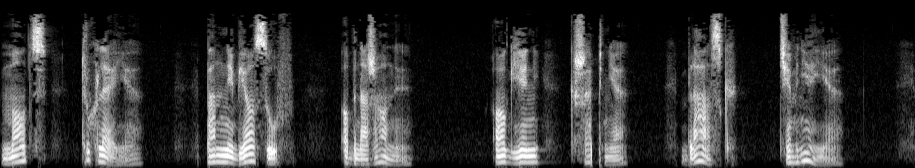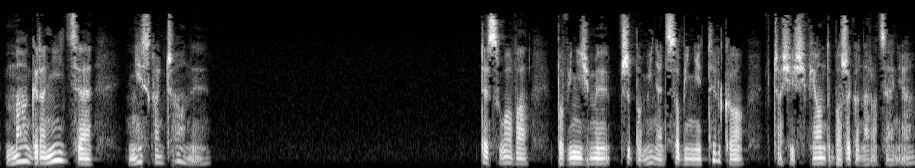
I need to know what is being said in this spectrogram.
moc truchleje, Pan niebiosów obnażony, ogień krzepnie, blask ciemnieje, ma granice nieskończony. Te słowa powinniśmy przypominać sobie nie tylko w czasie świąt Bożego Narodzenia,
